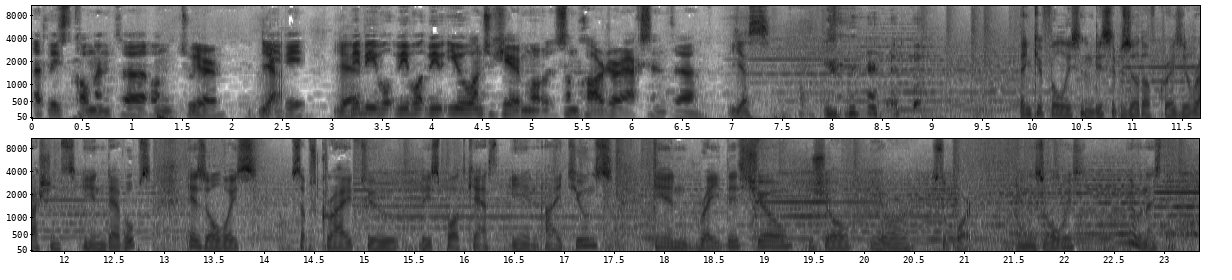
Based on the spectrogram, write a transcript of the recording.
at least comment uh, on Twitter. Yeah. Maybe. Yeah. Maybe we, we, we you want to hear more some harder accent. Uh. Yes. Thank you for listening to this episode of Crazy Russians in DevOps. As always, subscribe to this podcast in iTunes and rate this show to show your support. And as always, have a nice day.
